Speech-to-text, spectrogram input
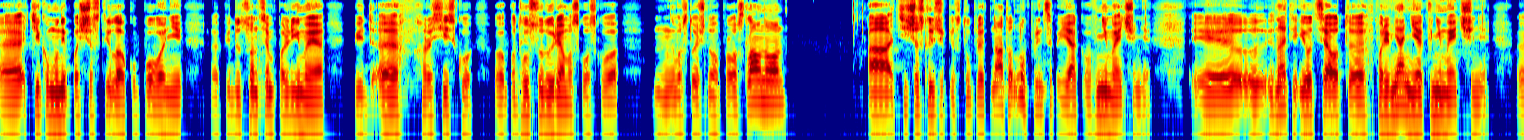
Е, Ті, кому не пощастило, окуповані е, під сонцем Паліми, під е, російську під государя Московського Восточного православного. А ці щасливчики вступлять в НАТО, ну, в принципі, як в Німеччині. Е, знаєте, і оця от е, порівняння, як в Німеччині, е,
